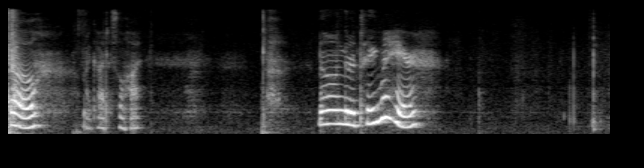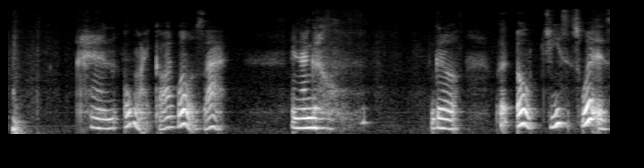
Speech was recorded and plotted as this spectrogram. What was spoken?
So, oh my god, it's so hot. Now I'm going to take my hair. And, oh my god, what was that? And I'm going to, I'm going to put, oh Jesus, what is...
